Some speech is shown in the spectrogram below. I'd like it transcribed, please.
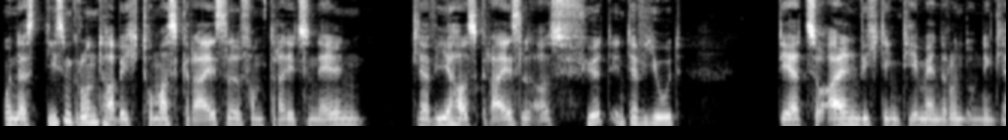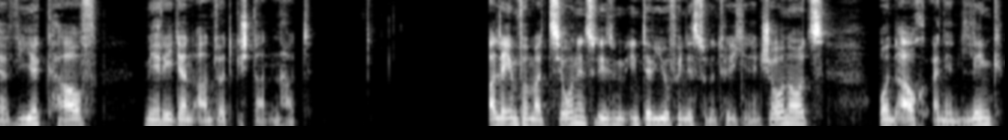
Und aus diesem Grund habe ich Thomas Kreisel vom traditionellen Klavierhaus Kreisel aus Fürth interviewt der zu allen wichtigen Themen rund um den Klavierkauf mir Rede und Antwort gestanden hat. Alle Informationen zu diesem Interview findest du natürlich in den Show Notes und auch einen Link,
